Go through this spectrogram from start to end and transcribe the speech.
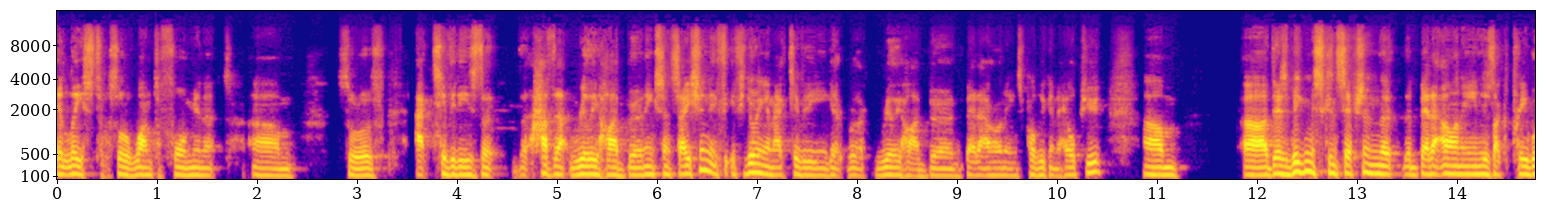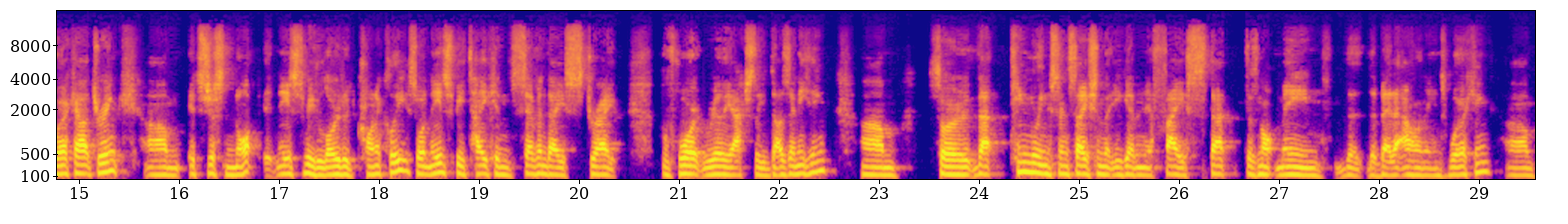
at least sort of one to four minute um, sort of activities that, that have that really high burning sensation. If, if you're doing an activity and you get really, high burn, beta alanine is probably going to help you. Um, uh, there's a big misconception that the beta alanine is like a pre-workout drink. Um, it's just not. It needs to be loaded chronically, so it needs to be taken seven days straight before it really actually does anything. Um, so that tingling sensation that you get in your face, that does not mean that the beta alanine is working, um,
